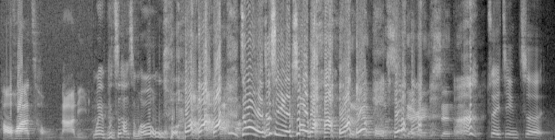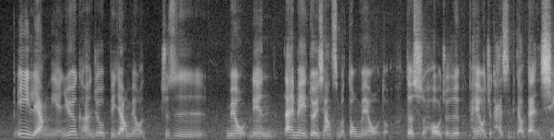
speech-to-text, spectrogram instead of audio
桃花从哪里来？我也不知道怎么会问我，这问我就是一个错的。一个佛系的人生啊！最近这一两年，因为可能就比较没有，就是没有连暧昧对象什么都没有的的时候，就是朋友就开始比较担心，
